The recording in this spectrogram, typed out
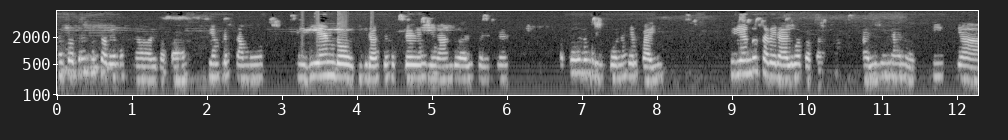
Nosotros no sabemos nada de papá, siempre estamos pidiendo y gracias a ustedes llegando a diferentes, a todos los rincones del país, pidiendo saber algo a papá, alguna noticia,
